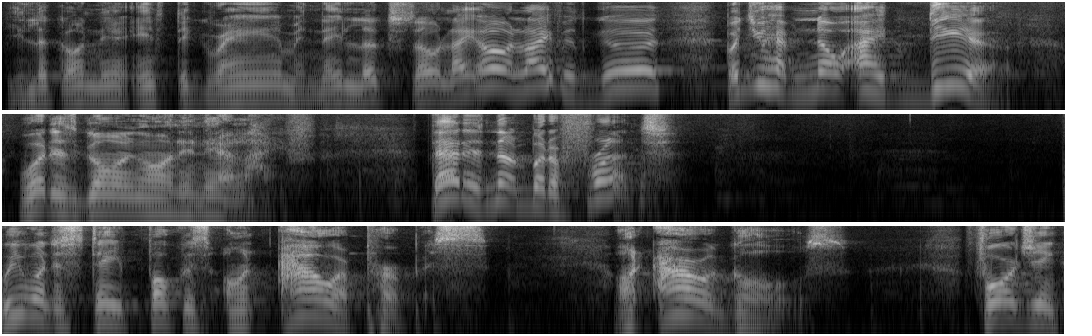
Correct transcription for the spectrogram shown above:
you look on their Instagram and they look so like, oh, life is good, but you have no idea what is going on in their life. That is nothing but a front. We want to stay focused on our purpose on our goals, forging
